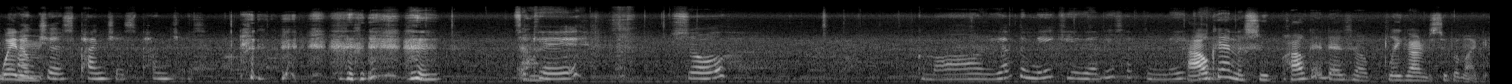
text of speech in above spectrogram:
Wait a minute. Punches, punches, punches. Okay. So, come on, you have to make it. You at least have to make How it. can the soup? How can there's a playground in the supermarket?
